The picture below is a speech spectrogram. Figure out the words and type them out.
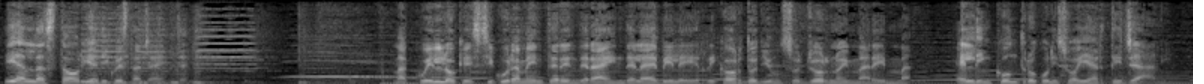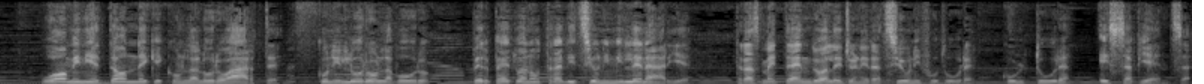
e alla storia di questa gente. Ma quello che sicuramente renderà indelebile il ricordo di un soggiorno in Maremma è l'incontro con i suoi artigiani, uomini e donne che con la loro arte, con il loro lavoro, perpetuano tradizioni millenarie, trasmettendo alle generazioni future cultura e sapienza.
